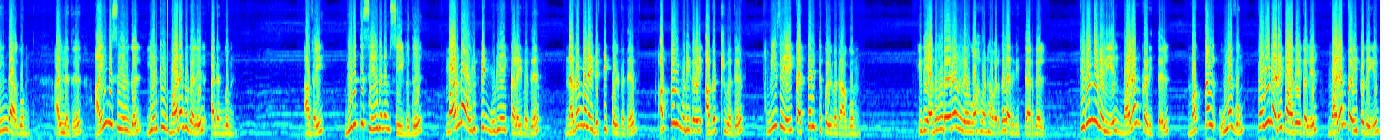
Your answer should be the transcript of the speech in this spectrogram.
ஐந்தாகும் அல்லது ஐந்து செயல்கள் இயற்கை மரபுகளில் அடங்கும். அவை விருத்து சேதனம் செய்வது மர்ம உறுப்பின் முடியை களைவது நகங்களை வெட்டிக் கொள்வது அக்குள் முடிகளை அகற்றுவது மீசையை கத்தரித்துக் கொள்வதாகும். இதை அபுஹுரேரன் அவர்கள் அறிவித்தார்கள். திறந்த வெளியில் மலம் கழித்தல் மக்கள் உழவும் பொது நடைபாதைகளில் மலம் கழிப்பதையும்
